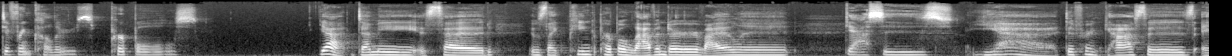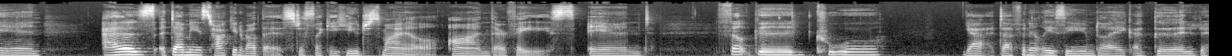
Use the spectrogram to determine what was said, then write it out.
different colors, purples. Yeah, Demi said it was like pink, purple, lavender, violet. gases. Yeah, different gases. And as Demi is talking about this, just like a huge smile on their face. And Felt good, cool. Yeah, it definitely seemed like a good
